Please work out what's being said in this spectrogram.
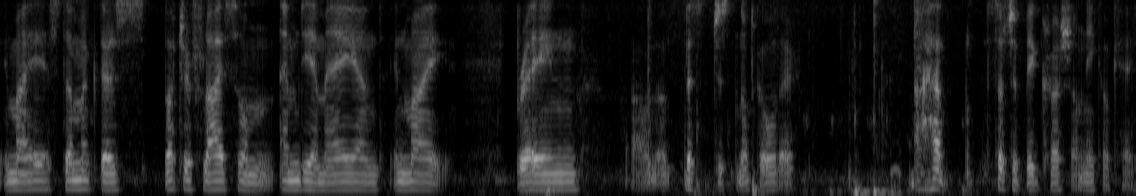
in my stomach there's butterflies on MDMA and in my brain, oh no, let's just not go there. I have such a big crush on Neko Case.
